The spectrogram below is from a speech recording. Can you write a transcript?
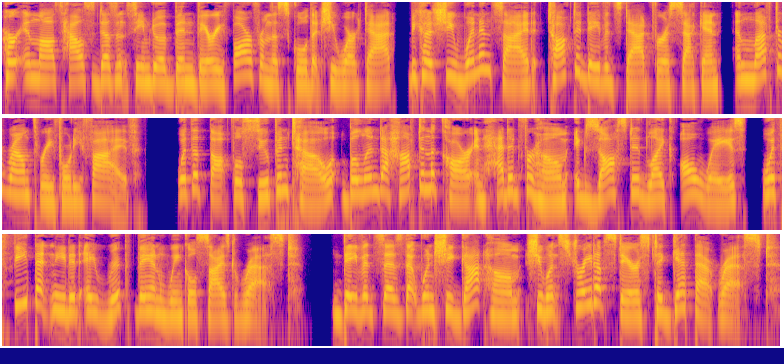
Her in-laws' house doesn't seem to have been very far from the school that she worked at because she went inside, talked to David's dad for a second, and left around 3:45. With a thoughtful soup in tow, Belinda hopped in the car and headed for home, exhausted like always, with feet that needed a Rip Van Winkle sized rest. David says that when she got home, she went straight upstairs to get that rest.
